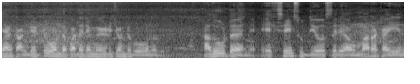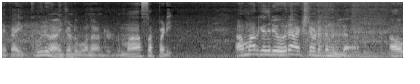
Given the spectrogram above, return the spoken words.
ഞാൻ കണ്ടിട്ടുമുണ്ട് പലരും മേടിച്ചുകൊണ്ട് പോകുന്നത്. അതുകൊണ്ട് തന്നെ എക്സൈസ് ഉദ്യോഗസ്ഥർ അവന്മാരുടെ കയ്യിൽ നിന്ന് കൈക്കൂലി വാങ്ങിച്ചുകൊണ്ട് പോകുന്ന കണ്ടിട്ടുണ്ട്. മാസപ്പടി. അവന്മാർക്കെതിരെ ഒരു ആക്ഷൻ എടുക്കുന്നില്ല. Oh,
